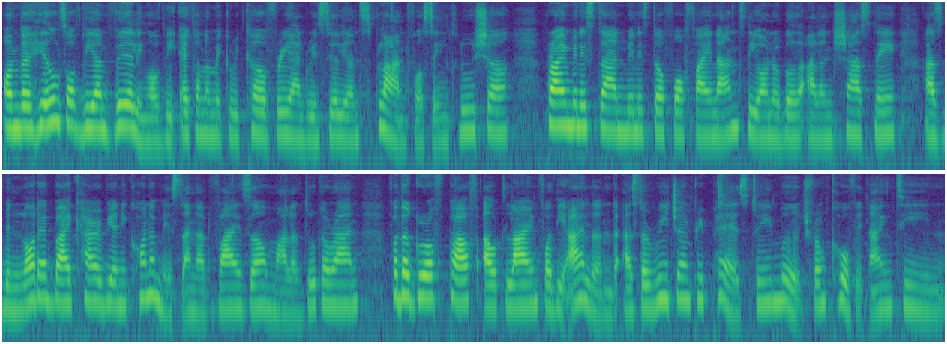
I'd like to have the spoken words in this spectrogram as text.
On the heels of the unveiling of the Economic Recovery and Resilience Plan for St. Lucia, Prime Minister and Minister for Finance, the Honorable Allen Chastanet, has been lauded by Caribbean economist and advisor Marla Dukharan for the growth path outlined for the island as the region prepares to emerge from COVID-19.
